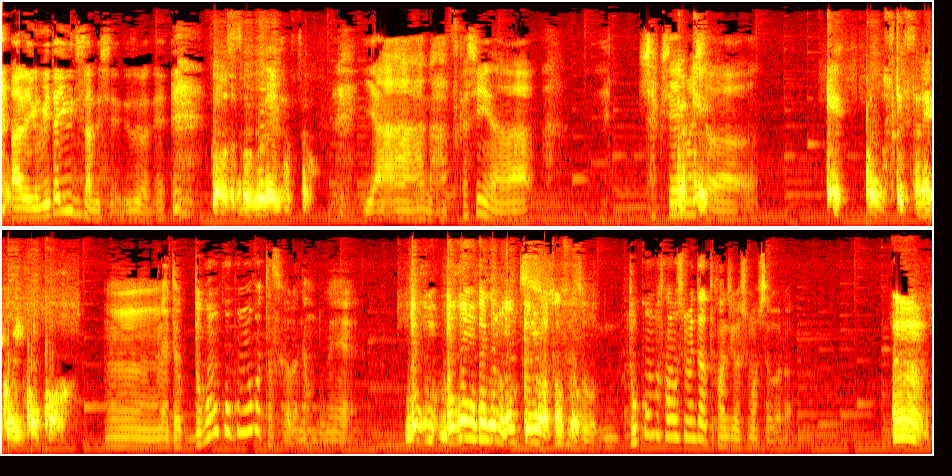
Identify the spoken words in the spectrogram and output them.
あれ、上田裕二さんでしたよね、それはね。そうそうそう、裏切りますよ。いやー、懐かしいなめっちゃくちゃやりました。結構好きでしたね、五輪高校。うーん、ねど、どこの高校も良かったですからね、ほんとね。どこ、どこの高校も本当に良かったんですよ。そうそうそう。どこも楽しめたって感じがしましたから。うん。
